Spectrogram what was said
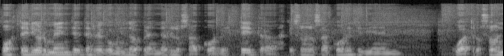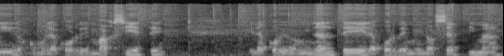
Posteriormente te recomiendo aprender los acordes tétradas, que son los acordes que tienen cuatro sonidos, como el acorde Mach 7, el acorde dominante, el acorde menor séptima,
